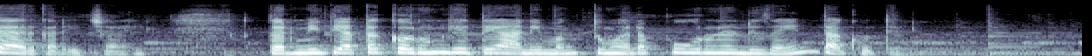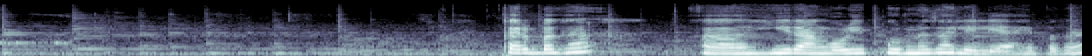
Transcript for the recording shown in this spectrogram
तयार करायची आहे. तर मी ती आता करून घेते आणि मग तुम्हाला पूर्ण डिझाईन दाखवते. तर बघा ही रांगोळी पूर्ण झालेली आहे बघा.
